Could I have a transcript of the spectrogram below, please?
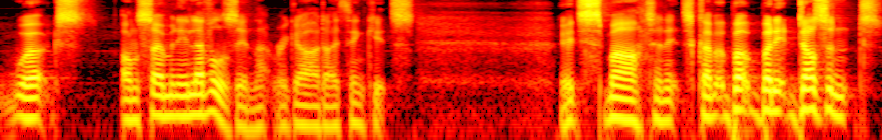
works on so many levels in that regard. I think it's it's smart and it's clever, but but it doesn't.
